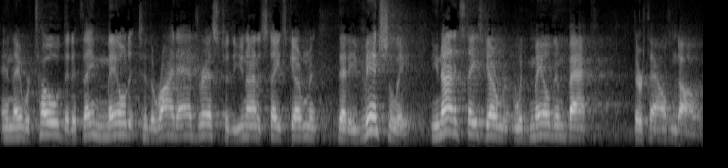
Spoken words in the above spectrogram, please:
and they were told that if they mailed it to the right address to the United States government, that eventually the United States government would mail them back their thousand dollars.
